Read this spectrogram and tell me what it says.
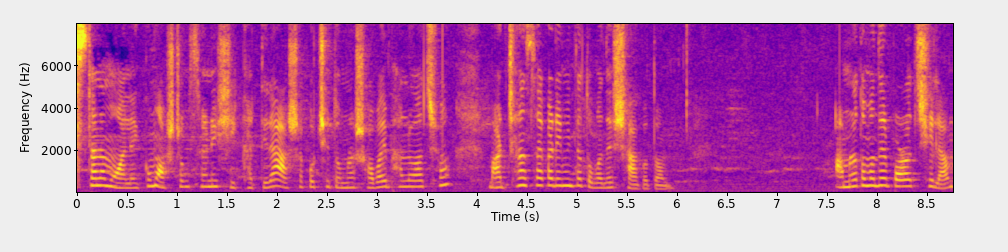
আসসালামু আলাইকুম, অষ্টম শ্রেণির শিক্ষার্থীরা, আশা করছি তোমরা সবাই ভালো আছো। মার্ঝান্স একাডেমিতে তোমাদের স্বাগতম। আমরা তোমাদের পড়াচ্ছিলাম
